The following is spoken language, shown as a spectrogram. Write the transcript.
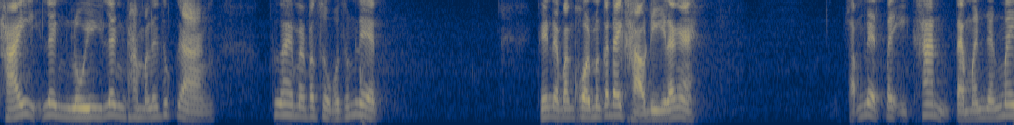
ใช้เร่งลุยเร่งทำอะไรทุกอย่าง เพื่อให้มันประสบผลสำเร็จ เพียงแต่บางคนมันก็ได้ข่าวดีแล้วไงสำเร็จไปอีกขั้น แต่มันยังไม่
